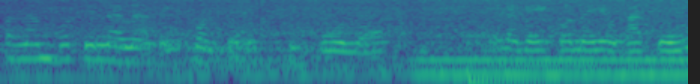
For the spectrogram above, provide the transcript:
Palambutin na natin konti ang sibuyas. Ilagay ko na yung ating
